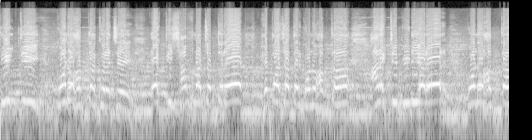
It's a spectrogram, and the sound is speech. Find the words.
তিনটি গণহত্যা করেছে। একটি শাপলা চত্বরে হেফাজতের গণহত্যা, আরেকটি বিডিআরের গণহত্যা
